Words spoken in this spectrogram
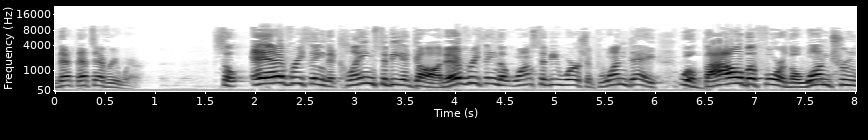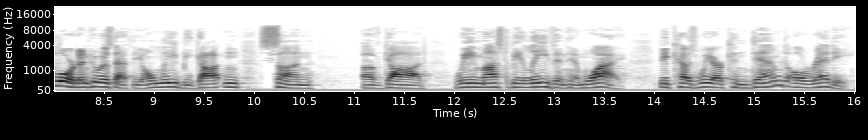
That, that's everywhere. So everything that claims to be a God, everything that wants to be worshiped, one day will bow before the one true Lord. And who is that? The only begotten Son of God. We must believe in Him. Why? Because we are condemned already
